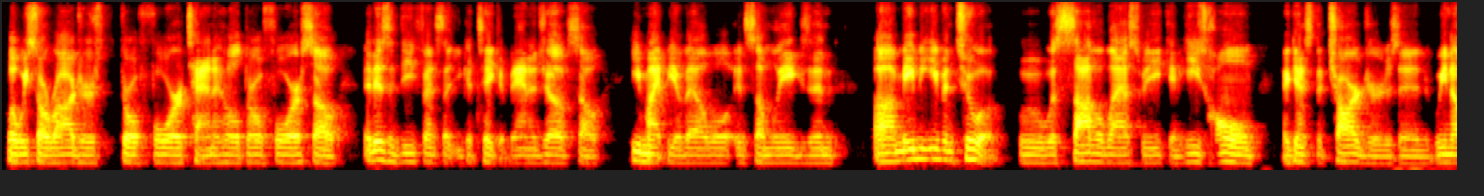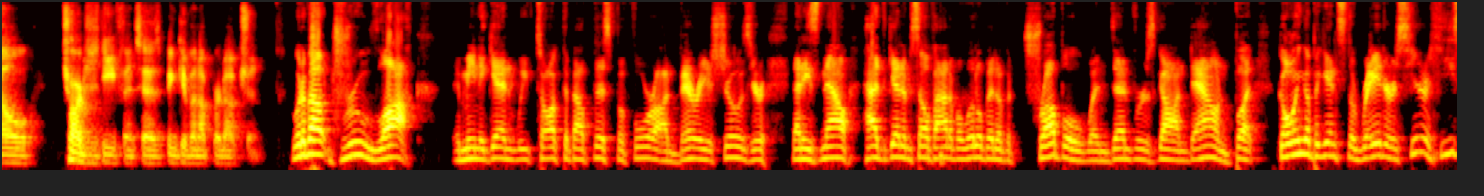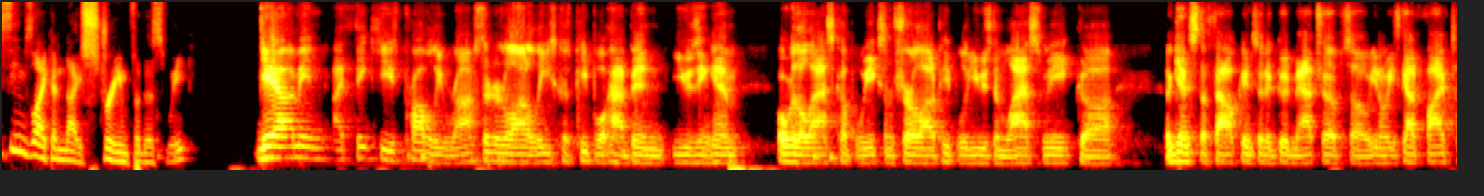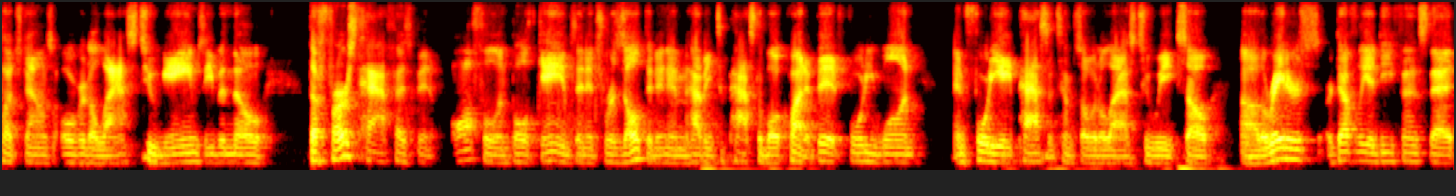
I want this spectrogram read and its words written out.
but we saw Rodgers throw four, Tannehill throw four. So it is a defense that you could take advantage of. So he might be available in some leagues, and uh, maybe even Tua, who was solid last week, and he's home against the Chargers, and we know Chargers defense has been giving up production. What about Drew Lock? I mean, again, we've talked about this before on various shows here that he's now had to get himself out of a little bit of a trouble when Denver's gone down. But going up against the Raiders here, he seems like a nice stream for this week. Yeah, I mean, I think he's probably rostered a lot of leagues because people have been using him over the last couple weeks. I'm sure a lot of people used him last week uh, against the Falcons in a good matchup. So, you know, he's got five touchdowns over the last two games, even though the first half has been awful in both games, and it's resulted in him having to pass the ball quite a bit 41 and 48 pass attempts over the last two weeks. So uh, the Raiders are definitely a defense that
